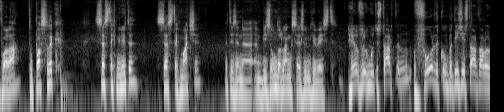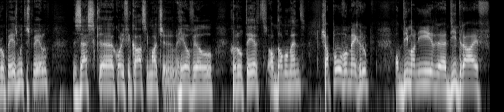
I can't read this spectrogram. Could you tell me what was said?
Voilà, toepasselijk. 60 minuten, 60 matchen. Het is een, eh, een bijzonder lang seizoen geweest. Heel vroeg moeten starten, voor de competitiestart al Europees moeten spelen. Zes uh, kwalificatiematchen, heel veel geroteerd op dat moment. Chapeau voor mijn groep. Op die manier, uh, die drive,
